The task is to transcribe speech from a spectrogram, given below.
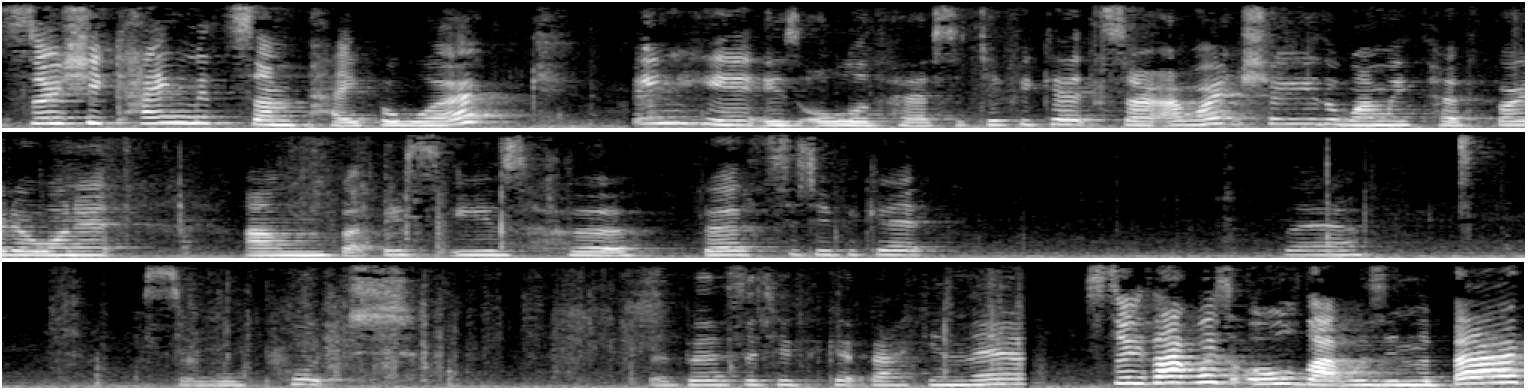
So she came with some paperwork in here is all of her certificates. So I won't show you the one with her photo on it, um, but this is her birth certificate there. So we'll put the birth certificate back in there. So that was all that was in the bag.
